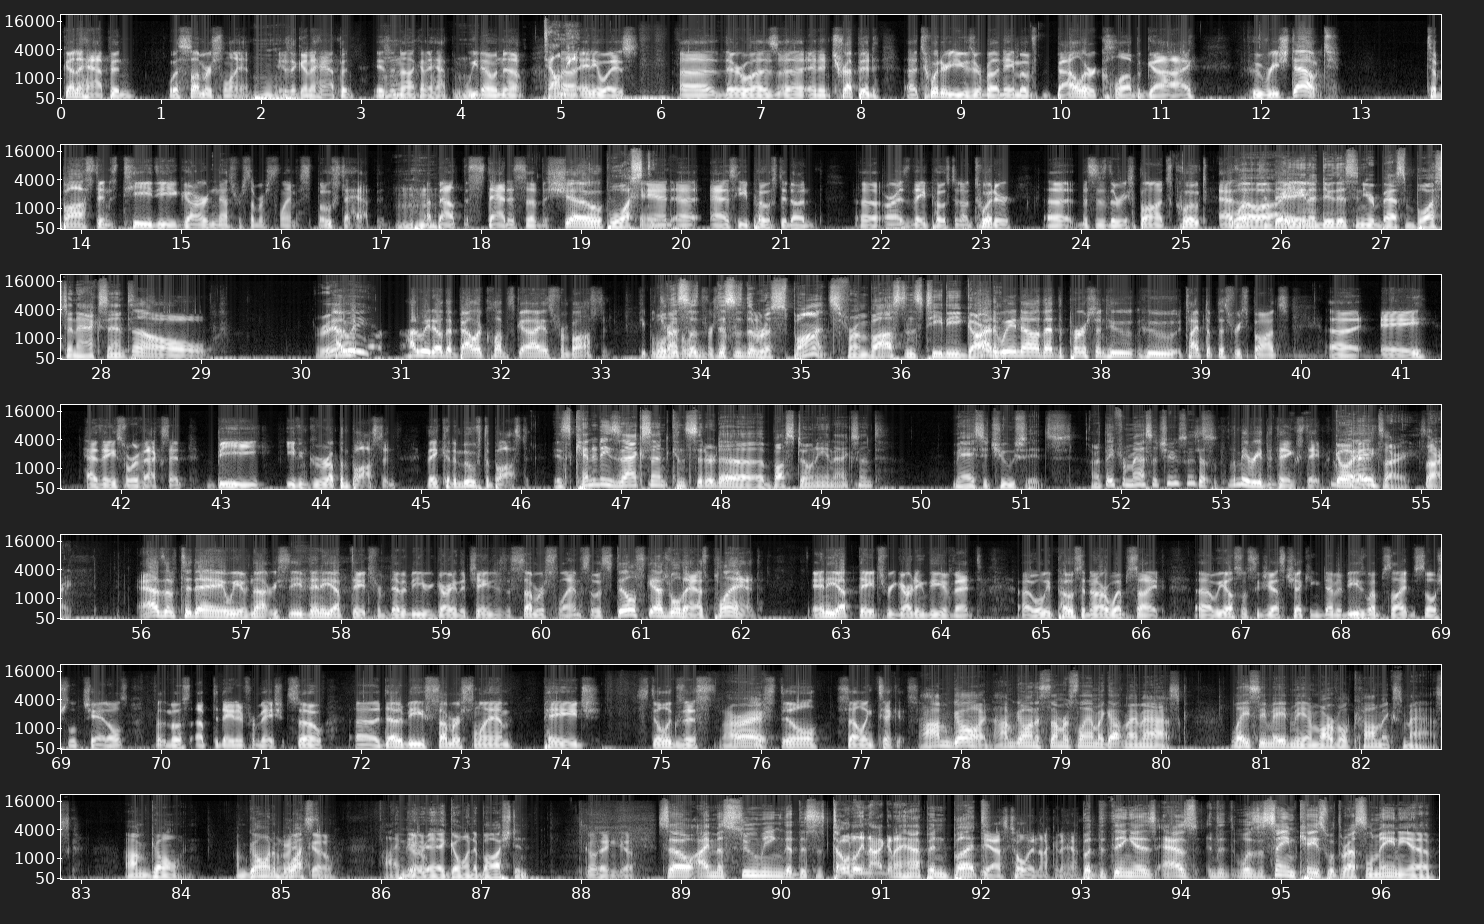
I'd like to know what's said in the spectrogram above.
going to happen with SummerSlam? Is it going to happen? Is it not going to happen? We don't know. Tell me. Uh, anyways, uh, there was uh, an intrepid uh, Twitter user by the name of Balor Club guy who reached out to Boston's TD Garden. That's where SummerSlam is supposed to happen. About the status of the show. Boston. And uh, as he posted on, uh, or as they posted on Twitter, uh, this is the response. Quote, as Whoa, of are you going to do this in your best Boston accent? no. Really? How do, we, how do we know that Balor Club's guy is from Boston? People well, this is this is the response from Boston's TD Garden. How do we know that the person who who typed up this response, uh, a has a sort of accent, b even grew up in Boston? They could have moved to Boston. Is Kennedy's accent considered a Bostonian accent? Massachusetts. Aren't they from Massachusetts? So let me read the dang statement. Go okay? ahead. Sorry. Sorry. As of today, we have not received any updates from WWE regarding the changes to SummerSlam, so it's still scheduled as planned. Any updates regarding the event uh, will be posted on our website. Uh, we also suggest checking WWE's website and social channels for the most up to date information. So, uh, WWE's SummerSlam page still exists. All right. They're still selling tickets. I'm going. I'm going to SummerSlam. I got my mask. Lacey made me a Marvel Comics mask. I'm going. I'm going to All right, Boston. go. I'm Go. uh, going to Boston. Go ahead and go. So I'm assuming that this is totally not going to happen, but Yeah, it's totally not going to happen. But the thing is, as it was the same case with WrestleMania,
